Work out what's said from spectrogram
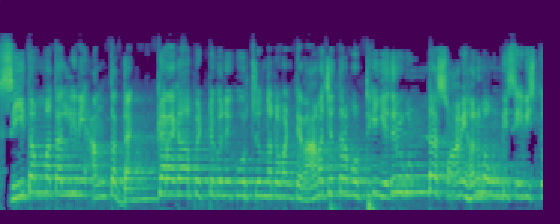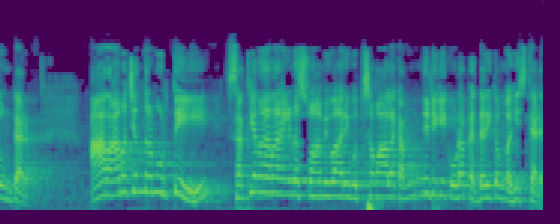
సీతమ్మ తల్లిని అంత దగ్గరగా పెట్టుకుని కూర్చున్నటువంటి రామచంద్రమూర్తికి ఎదురుగుండా స్వామి హనుమ ఉండి సేవిస్తూ ఉంటారు. ఆ రామచంద్రమూర్తి సత్యనారాయణ స్వామి వారి ఉత్సవాలకన్నిటికీ కూడా పెద్దరికం వహిస్తాడు.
